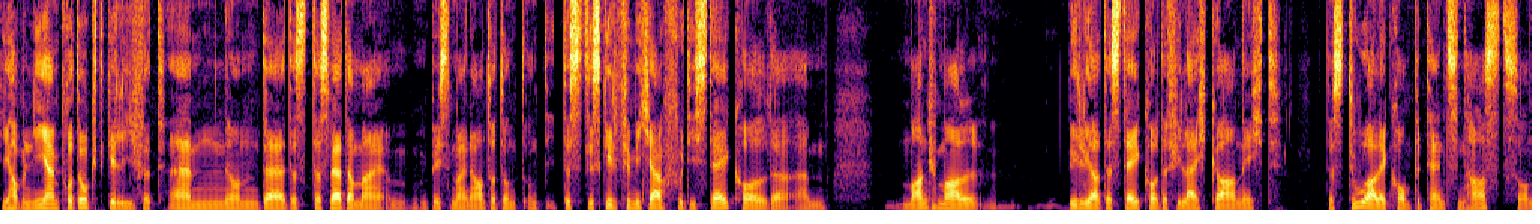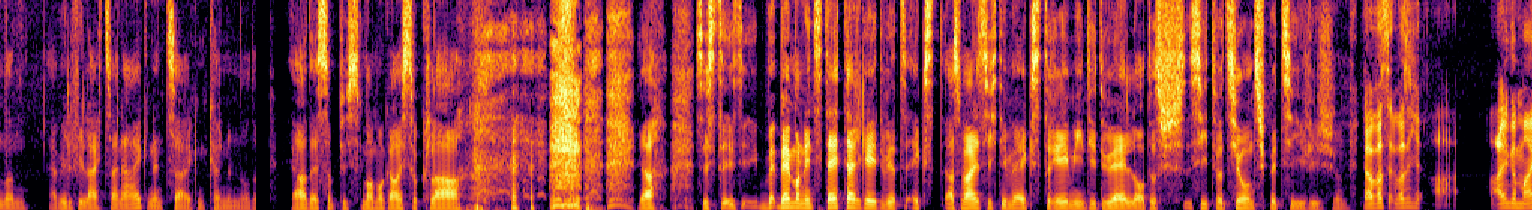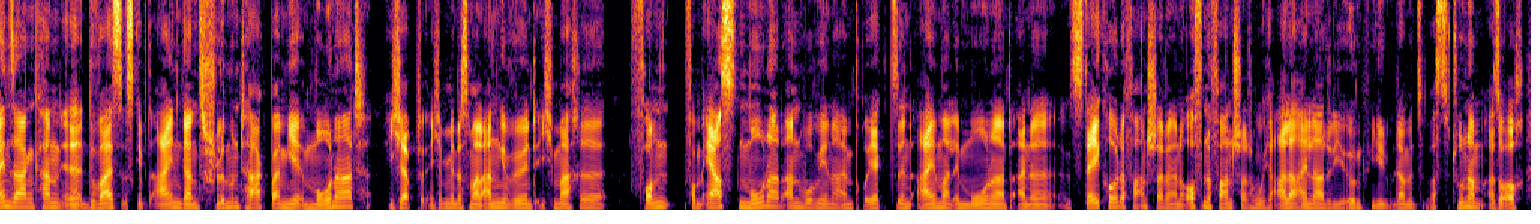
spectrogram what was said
die haben nie ein Produkt geliefert. Ähm, und äh, das, das wäre dann mein, ein bisschen meine Antwort. Und, und das, das gilt für mich auch für die Stakeholder. Ähm, manchmal will ja der Stakeholder vielleicht gar nicht, dass du alle Kompetenzen hast, sondern er will vielleicht seine eigenen zeigen können, oder? Ja, deshalb ist es manchmal gar nicht so klar. ja, es ist, wenn man ins Detail geht, wird es aus meiner Sicht immer extrem individuell oder situationsspezifisch. Ja, was, was ich allgemein sagen kann, äh, du weißt, es gibt einen ganz schlimmen Tag bei mir im Monat. Ich habe ich hab mir das mal angewöhnt. Ich mache von, vom ersten Monat an, wo wir in einem Projekt sind, einmal im Monat eine Stakeholder-Veranstaltung, eine offene Veranstaltung, wo ich alle einlade, die irgendwie damit was zu tun haben. Also auch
